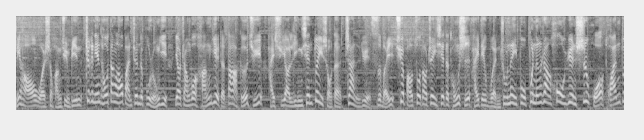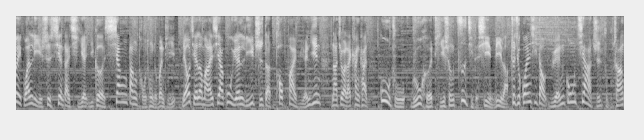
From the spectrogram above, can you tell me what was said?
你好，我是黄俊斌。这个年头当老板真的不容易，要掌握行业的大格局，还需要领先对手的战略思维，确保做到这些的同时，还得稳住内部，不能让后院失火。团队管理是现代企业一个相当头痛的问题。了解了马来西亚雇员离职的 Top Five 原因，那就要来看看雇主如何提升自己的吸引力了。这就关系到员工价值主张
